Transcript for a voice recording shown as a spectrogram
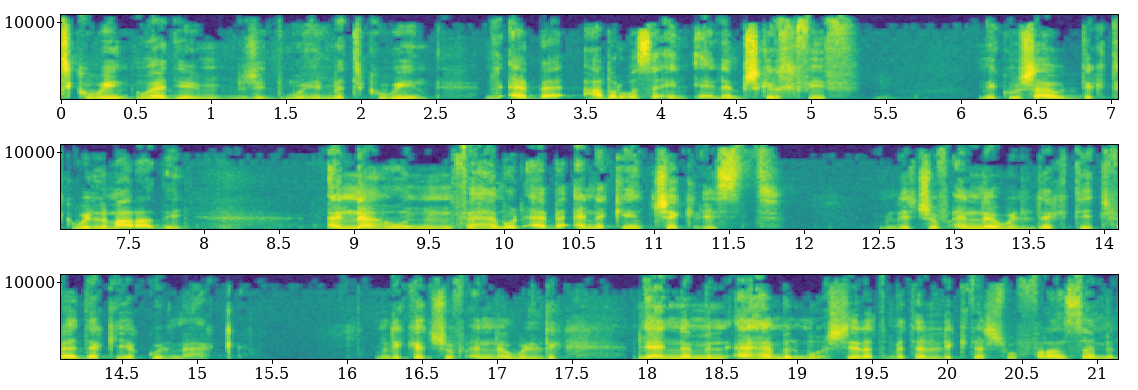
تكوين وهذه جد مهمة تكوين الآباء عبر وسائل الإعلام بشكل خفيف. ما يكونش عاود داك التكوين المرضي. أنه نفهموا الآباء أن كاين تشيك ليست ملي تشوف أن ولدك تيتفاداك ياكل معك ملي كتشوف أن ولدك لأن من أهم المؤشرات مثلا اللي اكتشفوا في فرنسا من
